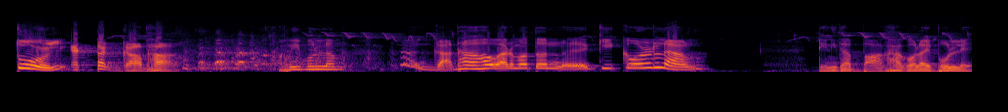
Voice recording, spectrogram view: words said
তুই একটা গাধা। আমি বললাম গাধা হওয়ার মতন কি করলাম? টেনিদা বাঘা গলায় বললে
